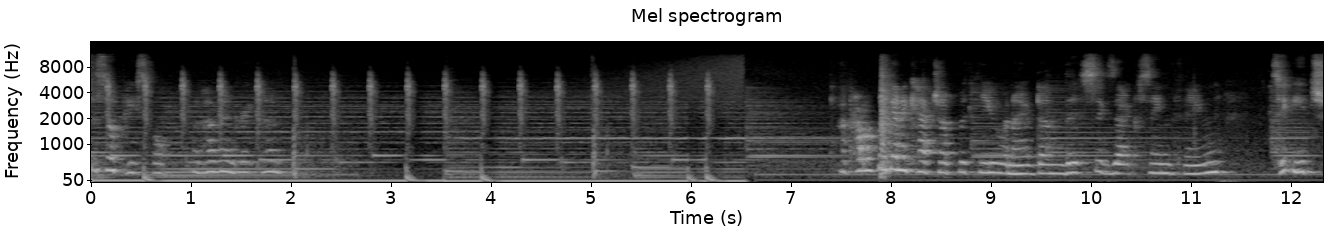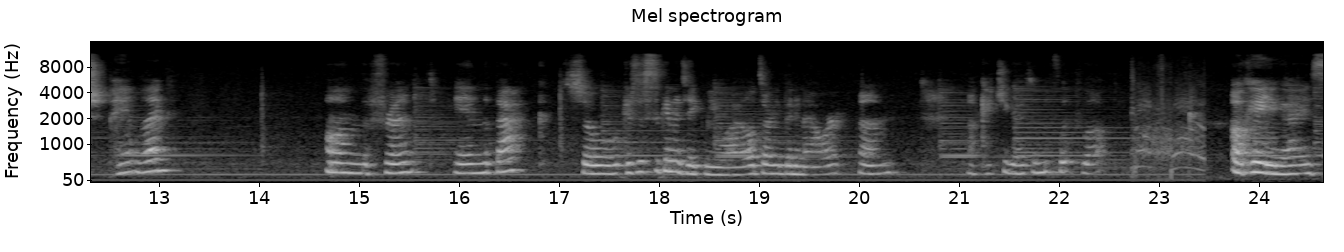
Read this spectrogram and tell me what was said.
This is so peaceful. I'm having a great time. I'm probably gonna catch up with you when I have done this exact same thing to each pant leg on the front and the back. So, because this is gonna take me a while. It's already been an hour. Um, I'll catch you guys in the flip flop. Okay, you guys.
